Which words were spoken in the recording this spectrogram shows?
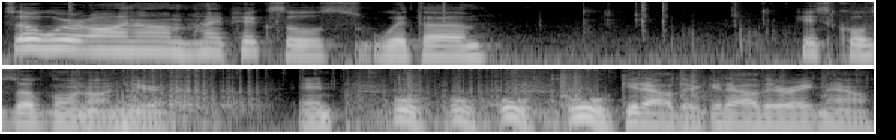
So we're on um Hypixels with um his cool stuff going on here. And oh, oh, oh, oh, get out of there, get out of there right now.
